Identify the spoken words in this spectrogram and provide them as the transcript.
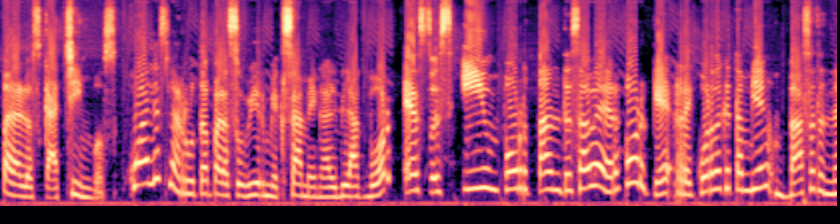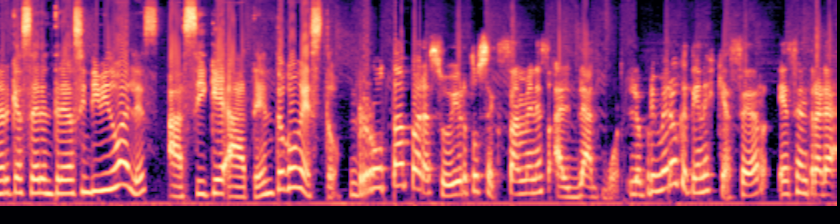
para los cachimbos. ¿Cuál es la ruta para subir mi examen al Blackboard? Esto es importante saber porque recuerda que también vas a tener que hacer entregas individuales, así que atento con esto. Ruta para subir tus exámenes al Blackboard. Lo primero que tienes que hacer es entrar a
